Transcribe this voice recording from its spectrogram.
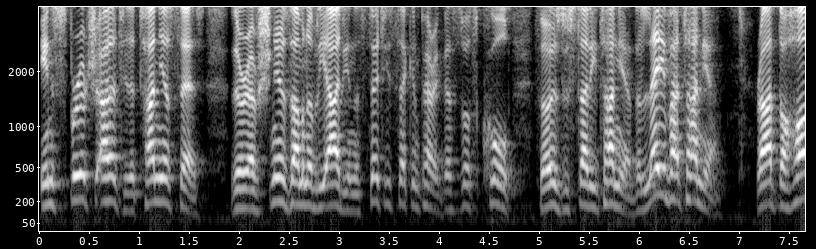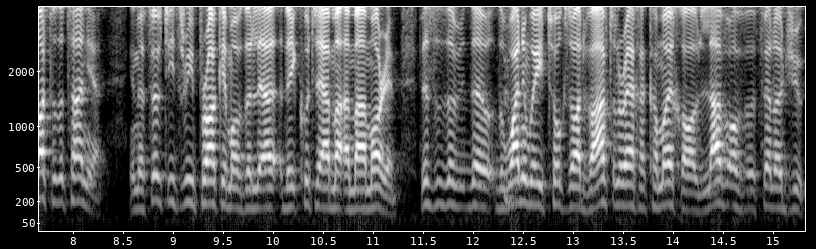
In spirituality, the Tanya says, the Rav Shneur Zalman of Liadi, in the 32nd parak, this is what's called, those who study Tanya, the Leva Tanya, right, the heart of the Tanya, in the 53 prakim of the uh, the Kutei Ma'amorim. This is the, the, the one where he talks about V'avta love of a fellow Jew.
